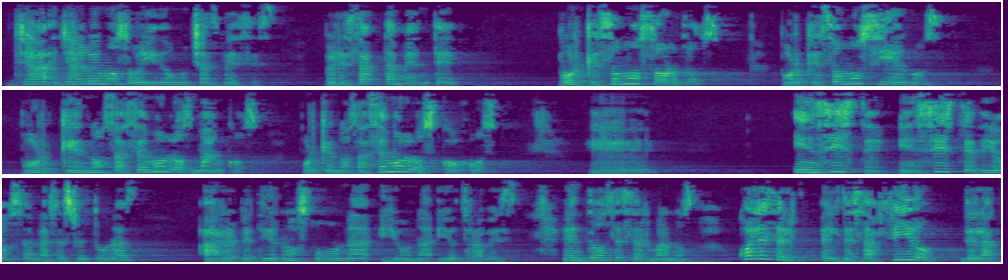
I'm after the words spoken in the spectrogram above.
ya, ya lo hemos oído muchas veces, pero exactamente porque somos sordos, porque somos ciegos, porque nos hacemos los mancos, porque nos hacemos los cojos, eh, insiste, insiste Dios en las escrituras a repetirnos una y una y otra vez. Entonces, hermanos, ¿cuál es el, desafío de la,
